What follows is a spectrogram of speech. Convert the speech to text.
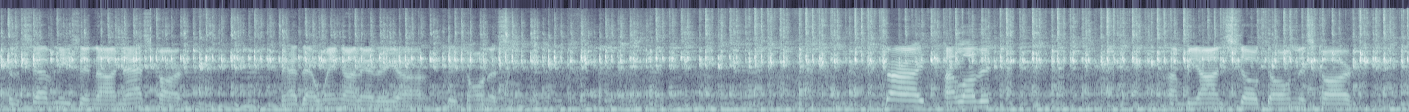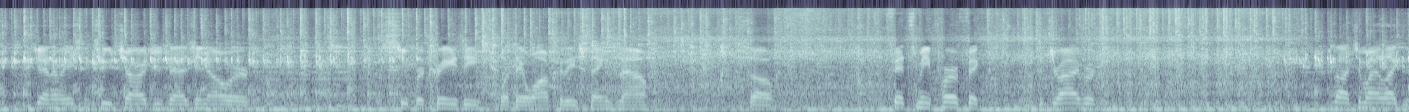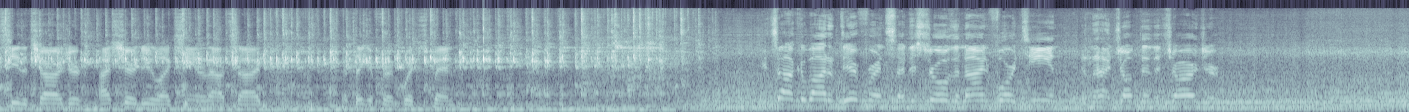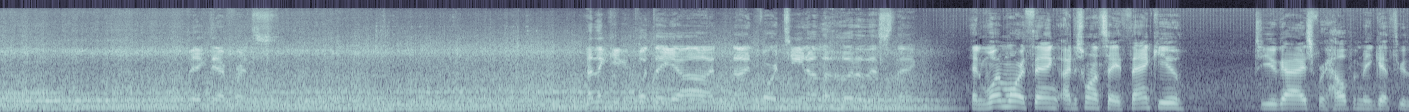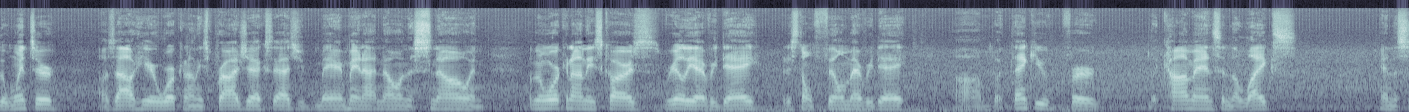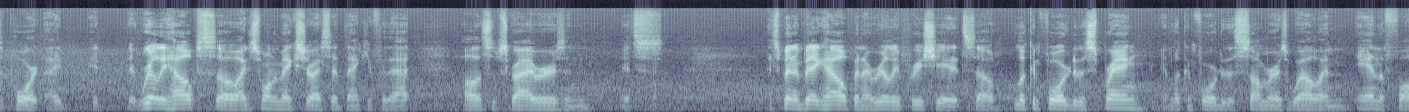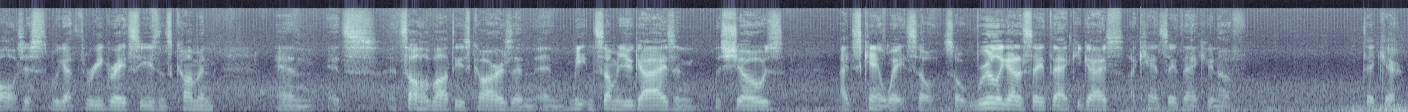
for the 70s in uh, NASCAR. They had that wing on there, the uh, Daytonas. It's alright, I love it. I'm beyond stoked to own this car. Generation 2 Chargers, as you know, are super crazy what they want for these things now. So, fits me perfect. The driver. Thought you might like to see the Charger. I sure do like seeing it outside. I'll take it for a quick spin. You talk about a difference. I just drove the 914 and then I jumped in the Charger. Big difference. I think you can put the uh, 914 on the hood of this thing. And one more thing, I just want to say thank you to you guys for helping me get through the winter. I was out here working on these projects, as you may or may not know, in the snow, and I've been working on these cars really every day. I just don't film every day. Um, but thank you for the comments and the likes and the support. I it, it really helps. So I just want to make sure I said thank you for that, all the subscribers, and it's it's been a big help, and I really appreciate it. So looking forward to the spring and looking forward to the summer as well, and and the fall. Just we got three great seasons coming, and it's it's all about these cars and and meeting some of you guys and the shows. I just can't wait. So so really got to say thank you guys. I can't say thank you enough. Take care.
